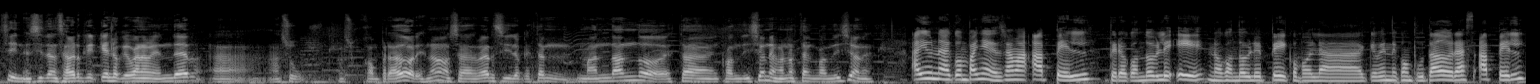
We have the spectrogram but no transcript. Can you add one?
Sí, necesitan saber qué, qué es lo que van a vender a, a sus, a sus compradores, ¿no? O sea, ver si lo que están mandando está en condiciones o no está en condiciones. Hay una compañía que se llama Apple, pero con doble E, no con doble P como la que vende computadoras, Apple,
